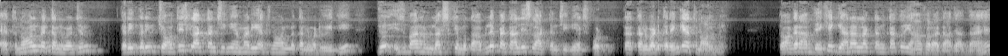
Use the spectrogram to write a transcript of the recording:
एथनॉल में कन्वर्जन करीब करीब 34 लाख टन चीनी हमारी एथनॉल में कन्वर्ट हुई थी, जो इस बार हम लक्ष्य के मुकाबले 45 लाख टन चीनी एक्सपोर्ट कन्वर्ट करेंगे एथनॉल में। तो अगर आप देखें 11 लाख टन का तो यहाँ फ़र्क आ जाता है।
